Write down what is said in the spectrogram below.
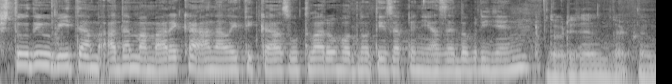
V štúdiu vítam Adama Mareka, analytika z útvaru hodnoty za peniaze. Dobrý deň. Dobrý deň, ďakujem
